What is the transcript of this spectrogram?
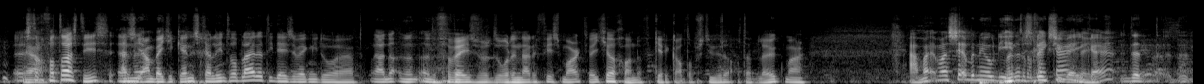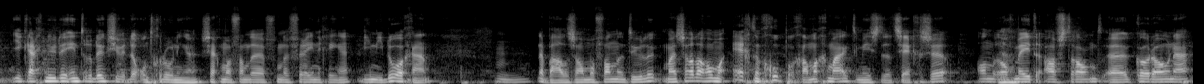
Dat is Ja. toch fantastisch? En als eh, je een beetje kennis Gerlint wel blij dat hij deze week niet doorgaat. nou, dan, dan- dan verwezen we door naar de vismarkt, weet je wel. Gewoon de verkeerde kant op sturen, altijd leuk. Maar Ja, maar, maar ze hebben nu ook die is introductieweek, hè? De- de- de- je krijgt nu de introductie, de ontgroeningen, zeg maar, van de, van de verenigingen die niet doorgaan. Daar balen ze allemaal van natuurlijk. Maar ze hadden allemaal echt een goed programma gemaakt. Tenminste, dat zeggen ze. Anderhalf Ja. meter afstand, eh, corona.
